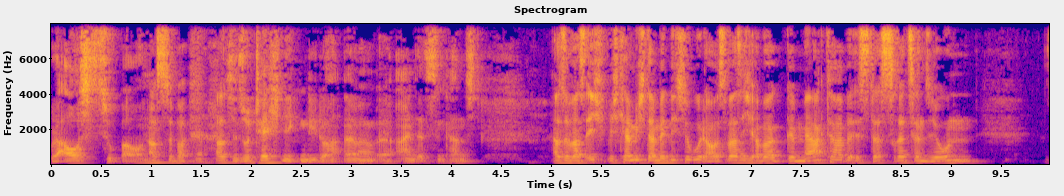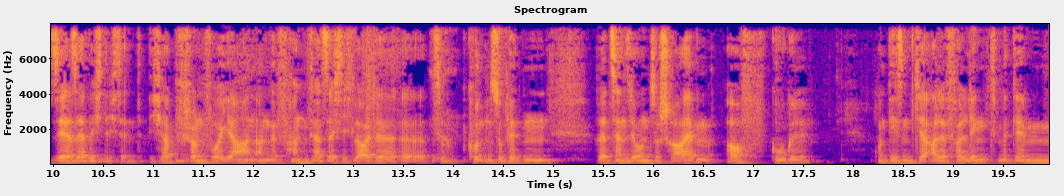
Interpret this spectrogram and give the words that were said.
oder auszubauen. Auszubauen. Ja, Also- so Techniken, die du ähm, äh, einsetzen kannst. Also was ich, ich kenne mich damit nicht so gut aus, was ich aber gemerkt habe, ist, dass Rezensionen sehr, sehr wichtig sind. Ich habe schon vor Jahren angefangen, tatsächlich Leute, äh, zu, Kunden zu bitten, Rezensionen zu schreiben auf Google. Und die sind ja alle verlinkt mit dem,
